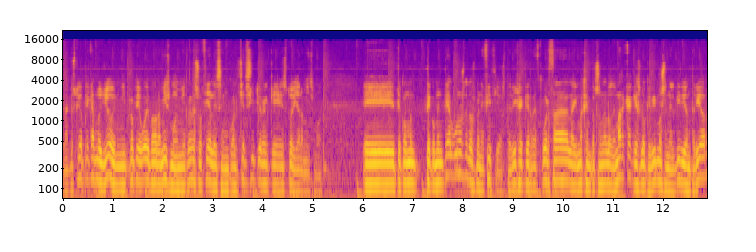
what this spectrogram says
la que estoy aplicando yo en mi propia web ahora mismo, en mis redes sociales, en cualquier sitio en el que estoy ahora mismo. Eh, te, te, comenté algunos de los beneficios. Te dije que refuerza la imagen personal o de marca, que es lo que vimos en el vídeo anterior,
